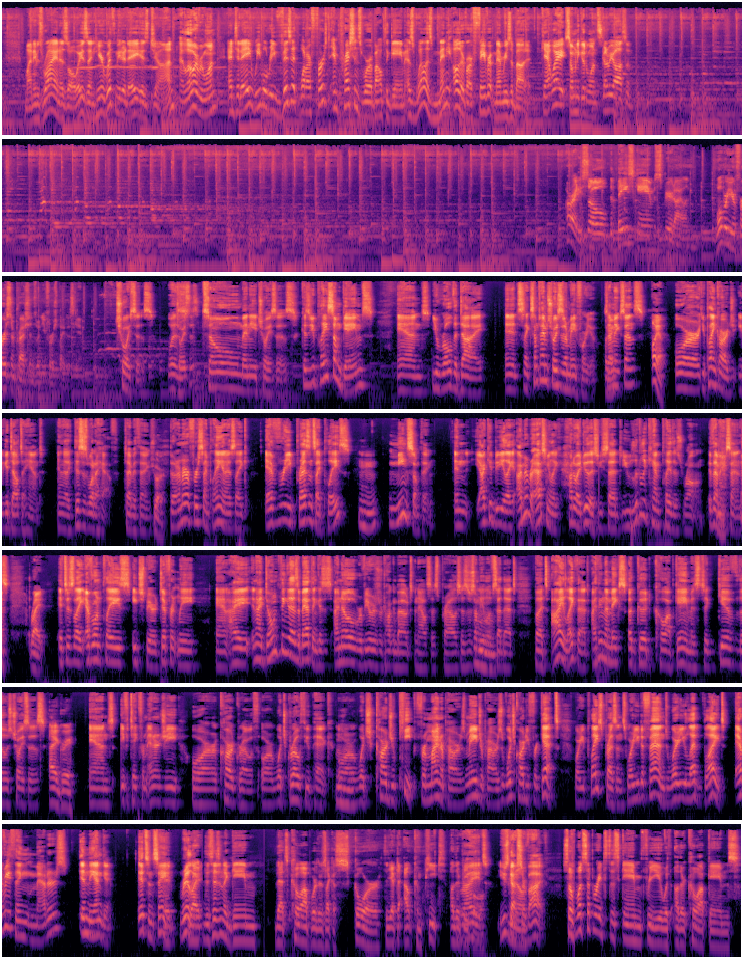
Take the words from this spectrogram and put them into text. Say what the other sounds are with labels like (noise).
My name is Ryan, as always, and here with me today is John. Hello, everyone. And today we will revisit what our first impressions were about the game, as well as many other of our favorite memories about it. Can't wait! So many good ones. It's gonna be awesome. Alrighty, so the base game, Spirit Island. What were your first impressions when you first played this game? Choices was Choices? So many choices because you play some games and you roll the die, and it's like sometimes choices are made for you. Does that make sense? Oh yeah, Or you're playing cards, you get dealt a hand, and they're like this is what I have, type of thing. sure. But I remember first time playing it, I was like, every presence I place Mm-hmm. means something. And I could be like, I remember asking you, like, how do I do this? You said, you literally can't play this wrong, if that makes sense. (laughs) Right. It's just like everyone plays each spirit differently. And I and I don't think that is a bad thing because I know reviewers were talking about analysis paralysis, or some people have mm. said that, but I like that. I think that makes a good co-op game is to give those choices. I agree. And if you take from energy or card growth or which growth you pick or mm-hmm. which card you keep from minor powers, major powers, which card you forget, where you place presence, where you defend, where you let blight, everything matters in the end game. It's insane. It- really. Right. This isn't a game that's co-op where there's like a score that you have to outcompete other people. Right. You just got to know. survive. So what separates this game for you with other co-op games?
